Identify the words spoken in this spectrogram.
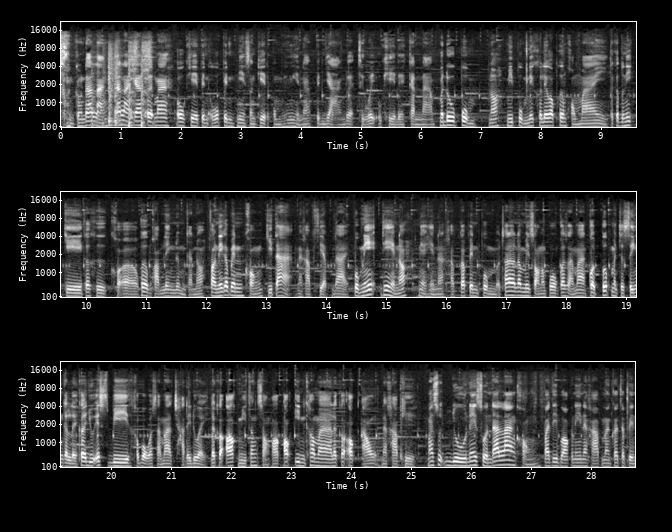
ส่วนของด้านหลัง ด้านหลังการเปิดมาโอเค เป็นโอ้เป็นนี่สังเกตผมเพิ่งเห็นนะเป็นยางด้วย ถือว่าโอเคเลยกันน้ำมาดูปุ่มเนาะมีปุ่มนี่เขาเรียกว่าเพิ่มของไม้แล้วก็ตัวนี้เกก็คือเออเพิ่มความเร่งด้วยเหมือนกันเนาะฝั่งนี้ก็เป็นของกีตาร์นะครับเสียบได้ ปุ่มนี้ที่เห็นเนาะเนี่ยเห็นนะครับก็เป็นปุ่มถ้าเรามี2ลำโพงก็สามารถกดปุ๊บมันจะซิงกันเลยก็ USB เขาบอกว่าสามารถชาร์จได้ด้วย แล้วก็ออกมีทั้ง2ออกออกอินเข้ามาแล้วก็ออกเอานะครับโอเคมาสุดอยู่ในส่วนด้านล่างของ Party Box นี้นะครับมันก็จะเป็น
